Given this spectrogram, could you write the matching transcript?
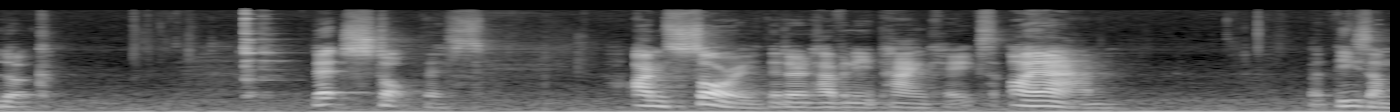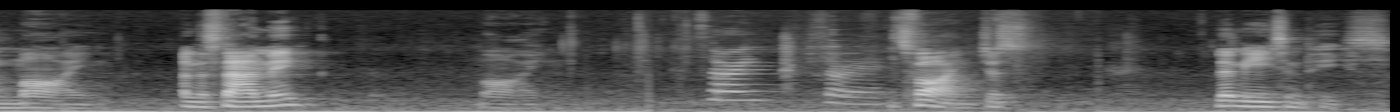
Look, let's stop this. I'm sorry they don't have any pancakes. I am. But these are mine. Understand me? Mine. Sorry. Sorry. It's fine, just let me eat in peace.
